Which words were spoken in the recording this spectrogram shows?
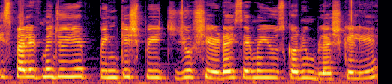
इस पैलेट में जो ये पिंकिश पीच जो शेड है, इसे मैं यूज़ कर रही हूँ ब्लश के लिए।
